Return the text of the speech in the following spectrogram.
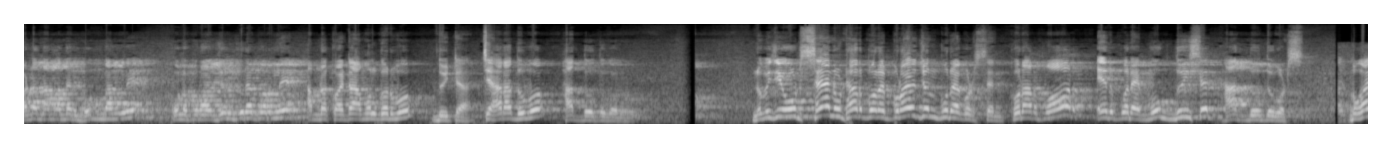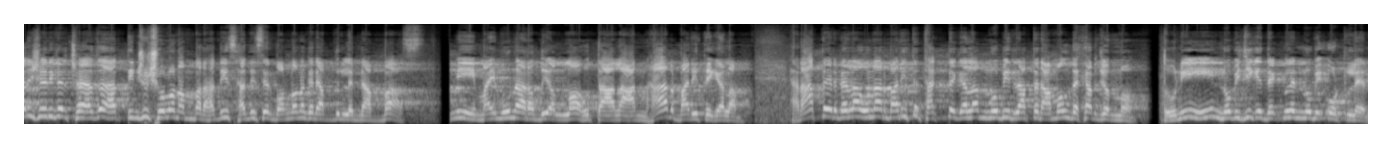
হঠাৎ আমাদের ঘুম ভাঙলে, কোনো প্রয়োজন পুরা করলে আমরা কয়টা আমল করব? দুইটা। চেহারা ধুবো, হাত ধৌত করব। নবীজি উঠছেন, উঠার পরে প্রয়োজন পুরা করছেন। করার পর এরপরে মুখ ধুইছেন, হাত ধৌত করছেন। বোখারি শরীফের ছয় হাজার তিনশো ষোলো নম্বর হাদিস, হাদিসের বর্ণনাকারী আবদুল্লাহ আব্বাস, আমি মাইমুনা রদি আল্লাহ তালা আনহার বাড়িতে গেলাম। রাতের বেলা ওনার বাড়িতে থাকতে গেলাম নবীর রাতের আমল দেখার জন্য। তো উনি নবীজিকে দেখলেন, নবী উঠলেন।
